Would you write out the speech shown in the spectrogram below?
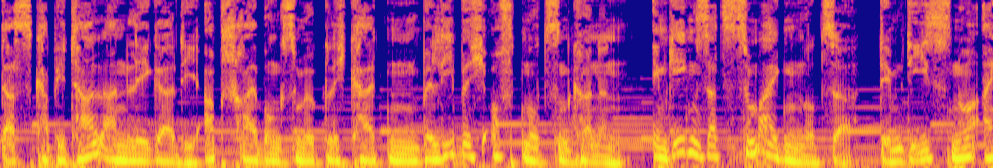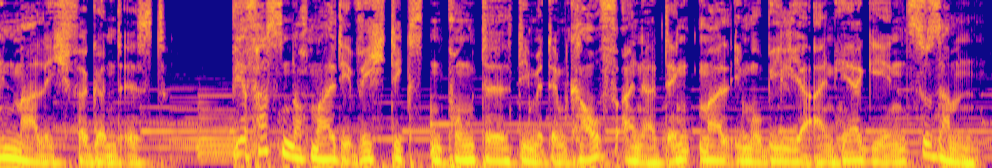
dass Kapitalanleger die Abschreibungsmöglichkeiten beliebig oft nutzen können, im Gegensatz zum Eigennutzer, dem dies nur einmalig vergönnt ist. Wir fassen nochmal die wichtigsten Punkte, die mit dem Kauf einer Denkmalimmobilie einhergehen, zusammen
